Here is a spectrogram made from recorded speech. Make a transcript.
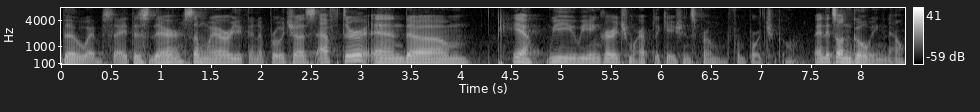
the website is there somewhere you can approach us after. And um, yeah we we encourage more applications from from Portugal. And it's ongoing now.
